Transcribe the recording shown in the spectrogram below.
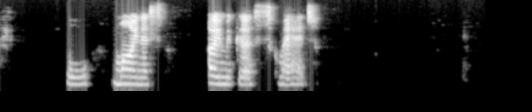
or minus omega squared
